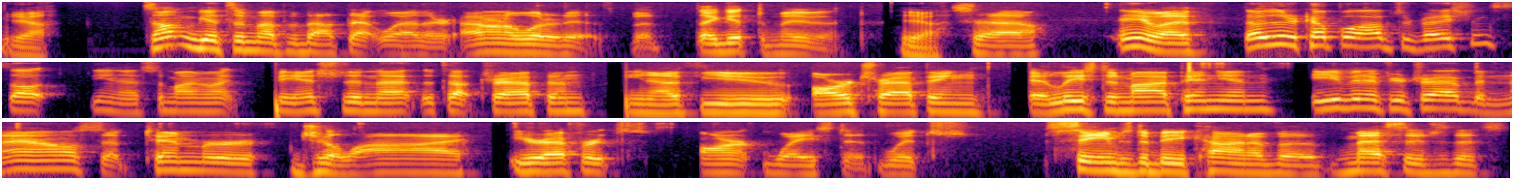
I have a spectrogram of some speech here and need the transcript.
Yeah. something gets them up about that weather. I don't know what it is, but they get to moving. Yeah. So anyway, those are a couple observations. Thought you know somebody might be interested in that. That's out trapping. You know, if you are trapping, at least in my opinion, even if you're trapping now, September, July, your efforts aren't wasted. Which seems to be kind of a message that's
